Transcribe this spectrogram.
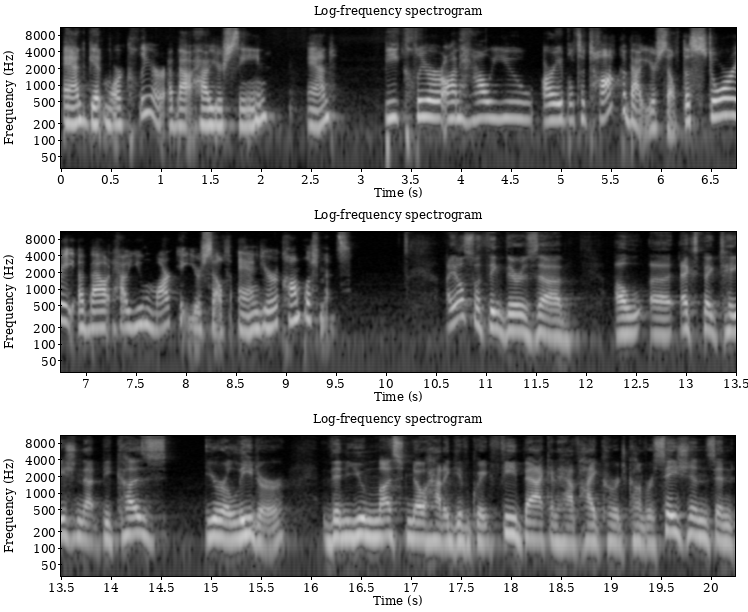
and get more clear about how you're seen and be clearer on how you are able to talk about yourself, the story about how you market yourself and your accomplishments. I also think there's a, a, a expectation that because you're a leader, then you must know how to give great feedback and have high courage conversations and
